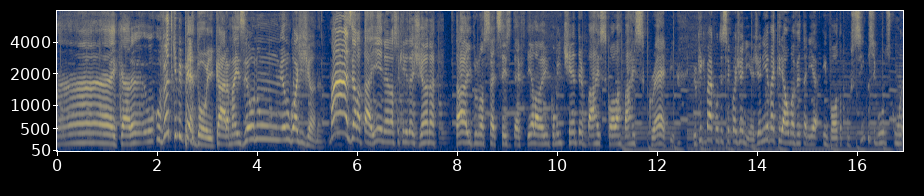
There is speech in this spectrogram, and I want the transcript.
Ai, cara, o, o, vento que me perdoe, cara, mas eu não, eu não gosto de Jana. Mas ela tá aí, né, nossa querida Jana, tá aí pro nosso 76 do TFT, ela vai vir como Enchanter barra Scholar barra Scrap. E o que, que vai acontecer com a Janinha? A Janinha vai criar uma ventania em volta por 5 segundos com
